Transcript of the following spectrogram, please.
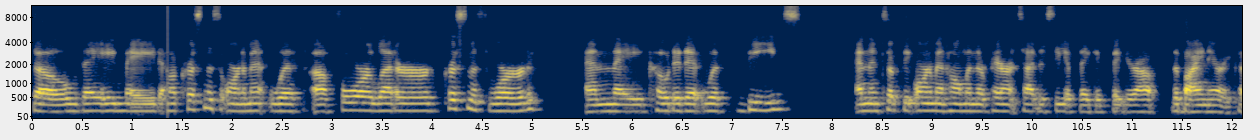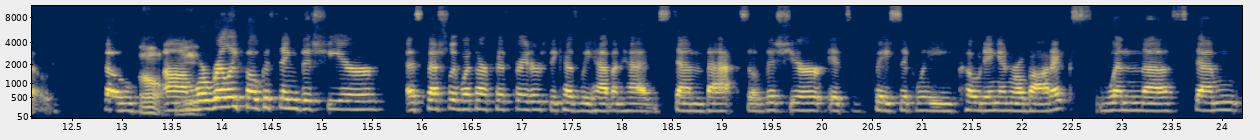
So they made a Christmas ornament with a four letter Christmas word and they coded it with beads and then took the ornament home and their parents had to see if they could figure out the binary code. So oh, um, we're really focusing this year especially with our fifth graders because we haven't had STEM back. So this year it's basically coding and robotics. When the STEM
